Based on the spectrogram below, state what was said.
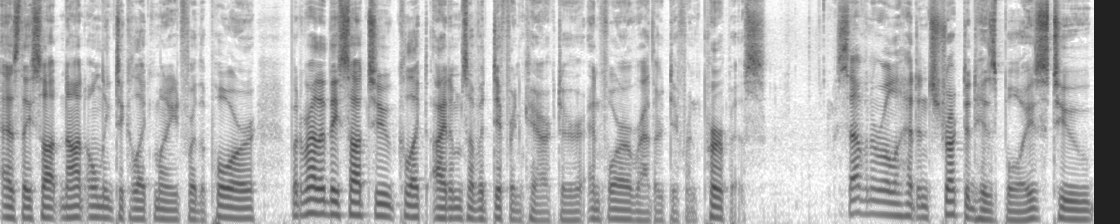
as they sought not only to collect money for the poor, but rather they sought to collect items of a different character and for a rather different purpose. Savonarola had instructed his boys to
